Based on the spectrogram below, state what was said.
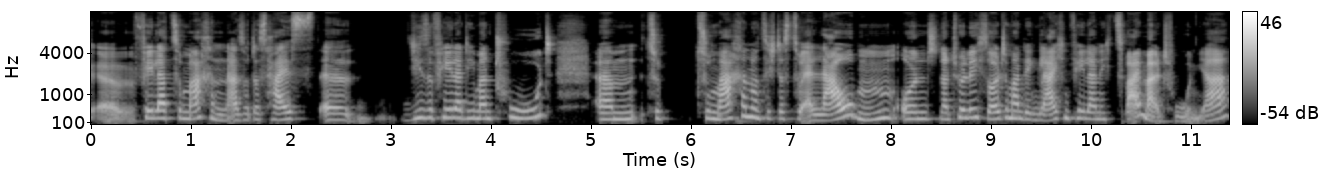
äh, Fehler zu machen. Also das heißt, äh, diese Fehler, die man tut, ähm, zu, zu machen und sich das zu erlauben. Und natürlich sollte man den gleichen Fehler nicht zweimal tun, ja,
